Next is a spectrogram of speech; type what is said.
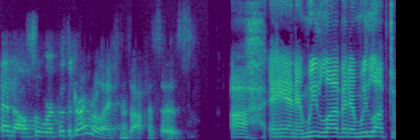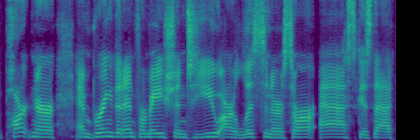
and also work with the driver license offices. Ah, Anne, and we love it, and we love to partner and bring that information to you, our listeners. So our ask is that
